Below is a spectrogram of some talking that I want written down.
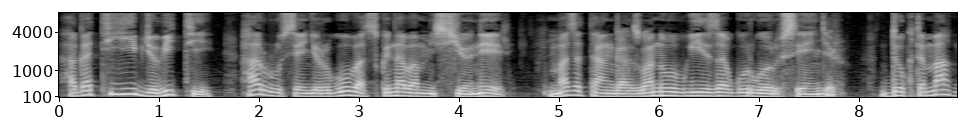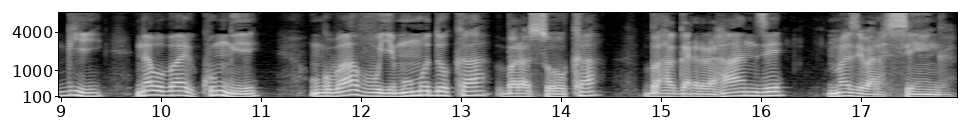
Hagati y'ibyo biti hari urusengero rwubatswe n'abamisiyoneri maze atangazwa n'ubwiza bw'urwo rusengero. Dr. Mcgee nabo bari kumwe ngo bavuye mu modoka barasohoka bahagarara hanze maze barasenga.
